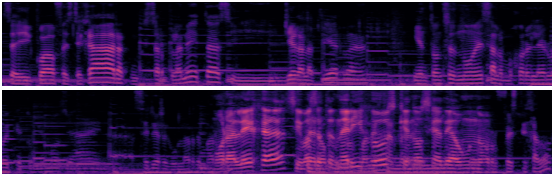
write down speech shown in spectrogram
se dedicó a festejar, a conquistar planetas y llega a la Tierra y entonces no es a lo mejor el héroe que tuvimos ya en la serie regular de Marvel. Moraleja, si vas a pues, tener hijos, que no sea de a uno. festejador.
